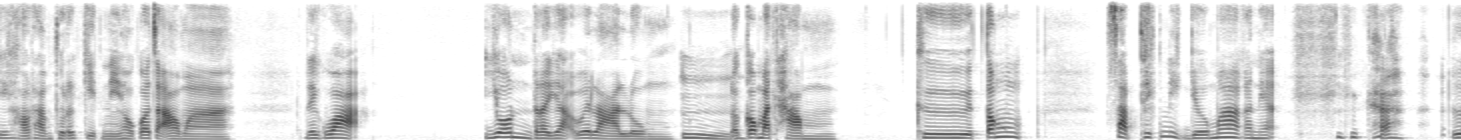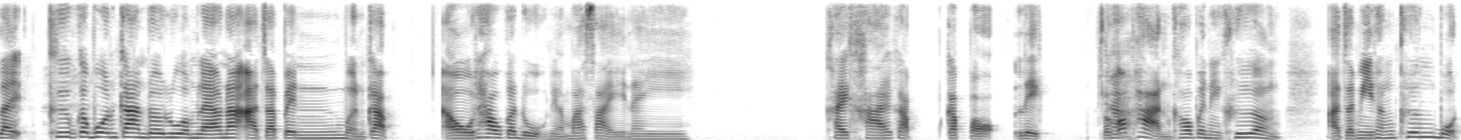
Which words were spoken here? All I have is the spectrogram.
ที่เขาทำธุรกิจนี้เขาก็จะเอามา เรียกว่าย่นระยะเวลาลงอืมแล้วก็มาทำคือต้อง สับเทคนิคเยอะมากอันเนี้ยค่ะหลายคือกระบวนการโดยรวมแล้วนะ อาจจะเป็นเหมือนกับเอาเท่ากระดูกเนี่ยมาใส่ใน คล้ายๆกับกระเป๋อเหล็ก แล้วก็ค่ะผ่านเข้าไปในเครื่อง อาจจะมีทั้งเครื่องบด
